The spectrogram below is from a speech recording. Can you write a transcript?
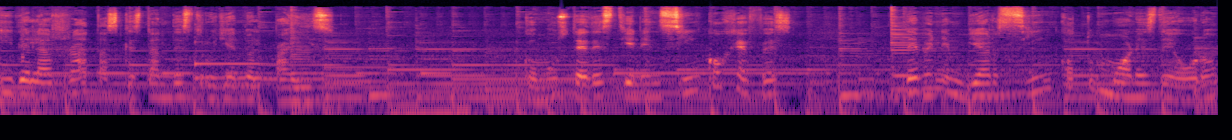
y de las ratas que están destruyendo el país. Como ustedes tienen cinco jefes, deben enviar cinco tumores de oro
